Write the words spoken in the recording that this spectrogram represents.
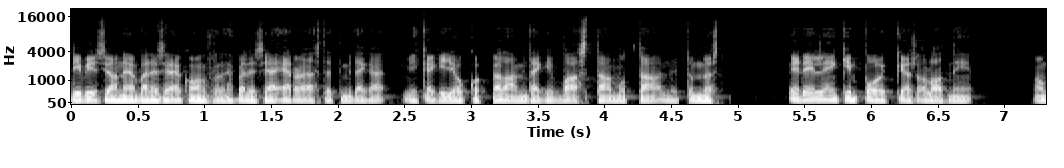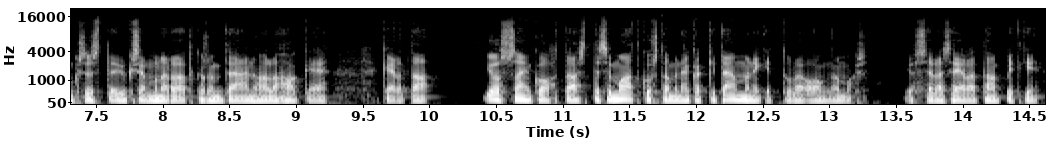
divisioonien välisiä ja konferenssien välisiä eroja, että mikä, mikäkin joukkue pelaa mitäkin vastaan, mutta nyt on myös edelleenkin poikkeusolot, niin onko se sitten yksi semmoinen ratkaisu, mitä NHL hakee, kerta jossain kohtaa sitten se matkustaminen ja kaikki tämmöinenkin tulee ongelmaksi, jos siellä seilataan pitkin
